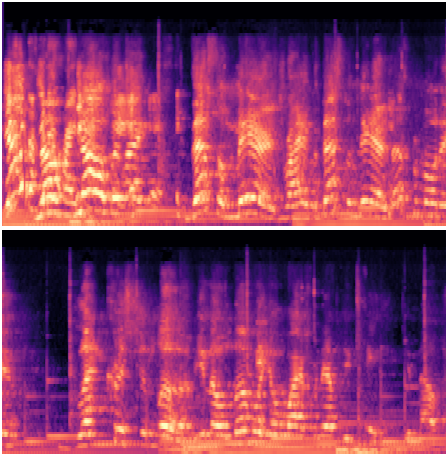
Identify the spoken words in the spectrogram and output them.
Don't no, right no, but like that's a marriage, right? But that's the marriage. That's promoting black Christian love. You know, love on your wife whenever you can. You know.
